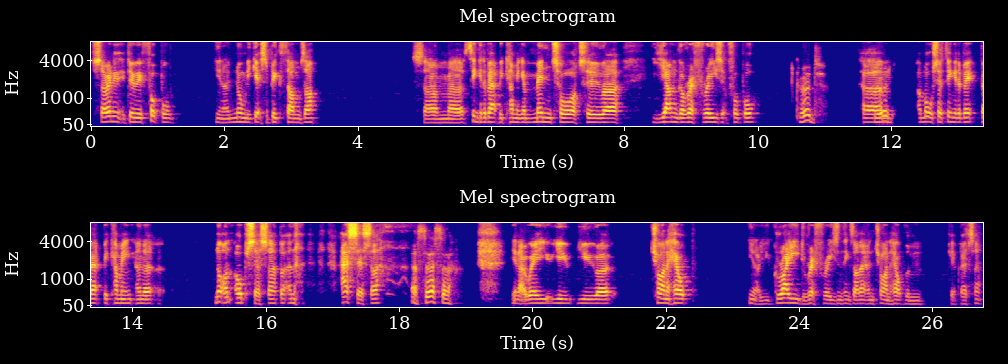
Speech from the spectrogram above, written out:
So, anything to do with football, you know, normally gets a big thumbs up. So, I'm uh, thinking about becoming a mentor to uh, younger referees at football. Good. Um, Good. I'm also thinking a bit about becoming an, uh, not an obsessor, but an assessor. Assessor you know, where you you you uh, trying to help, you know, you grade referees and things like that, and try and help them get better.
